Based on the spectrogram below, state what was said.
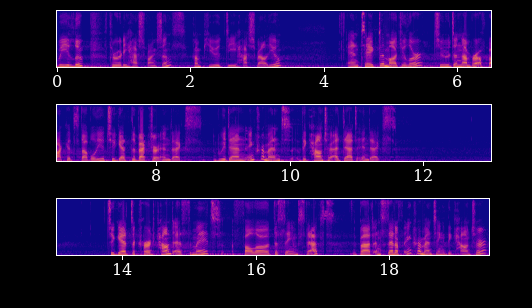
we loop through the hash functions, compute the hash value, and take the modular to the number of buckets W to get the vector index. We then increment the counter at that index. To get the current count estimate, follow the same steps, but instead of incrementing the counter,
